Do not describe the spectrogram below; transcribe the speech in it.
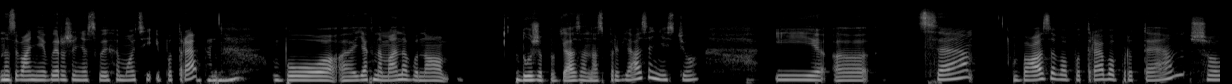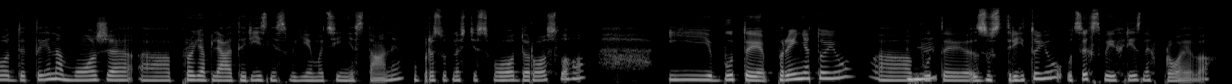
називання і вираження своїх емоцій і потреб. Мгм. Бо, е, як на мене, вона дуже пов'язана з прив'язаністю. І е, це базова потреба про те, що дитина може е, проявляти різні свої емоційні стани у присутності свого дорослого і бути прийнятою, е, Мгм. бути зустрітою у цих своїх різних проявах.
